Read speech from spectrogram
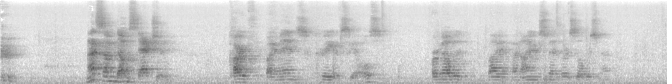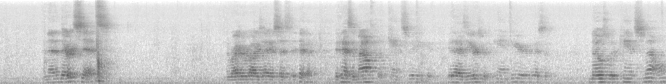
22. Not some dumb statue carved by a man's creative skills are melted by an ironsmith or a silversmith. And then there it sits. The writer of Isaiah says it has a mouth but can't speak. It, it has ears but it can't hear. It has a nose but it can't smell.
